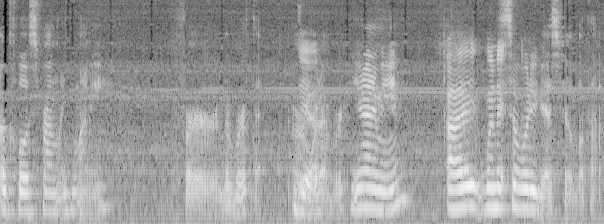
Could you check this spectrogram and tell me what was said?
a close friend like money for their birthday or Yeah. whatever. You know what I mean? I when it So what do you guys feel about that?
